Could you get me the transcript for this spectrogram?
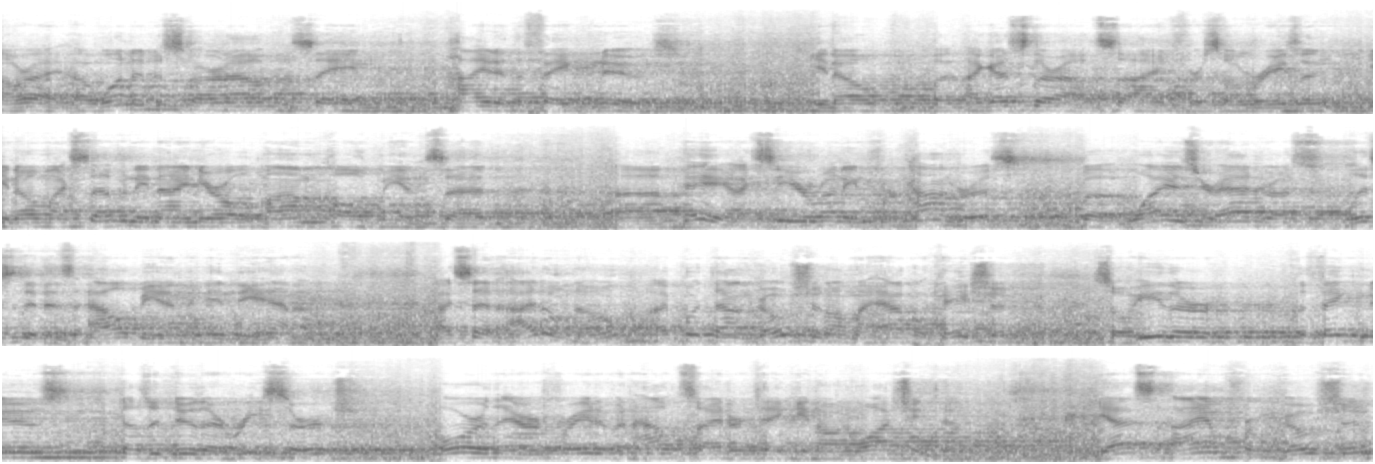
All right, I wanted to start out in saying hi to the fake news, you know, but I guess they're outside for some reason. You know, my 79 year old old mom called me and said, uh, Hey, I see you're running for Congress, but why is your address listed as Albion, Indiana? I said, I don't know. I put down Goshen on my application, so either the fake news doesn't do their research or they're afraid of an outsider taking on Washington. Yes, I am from Goshen,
